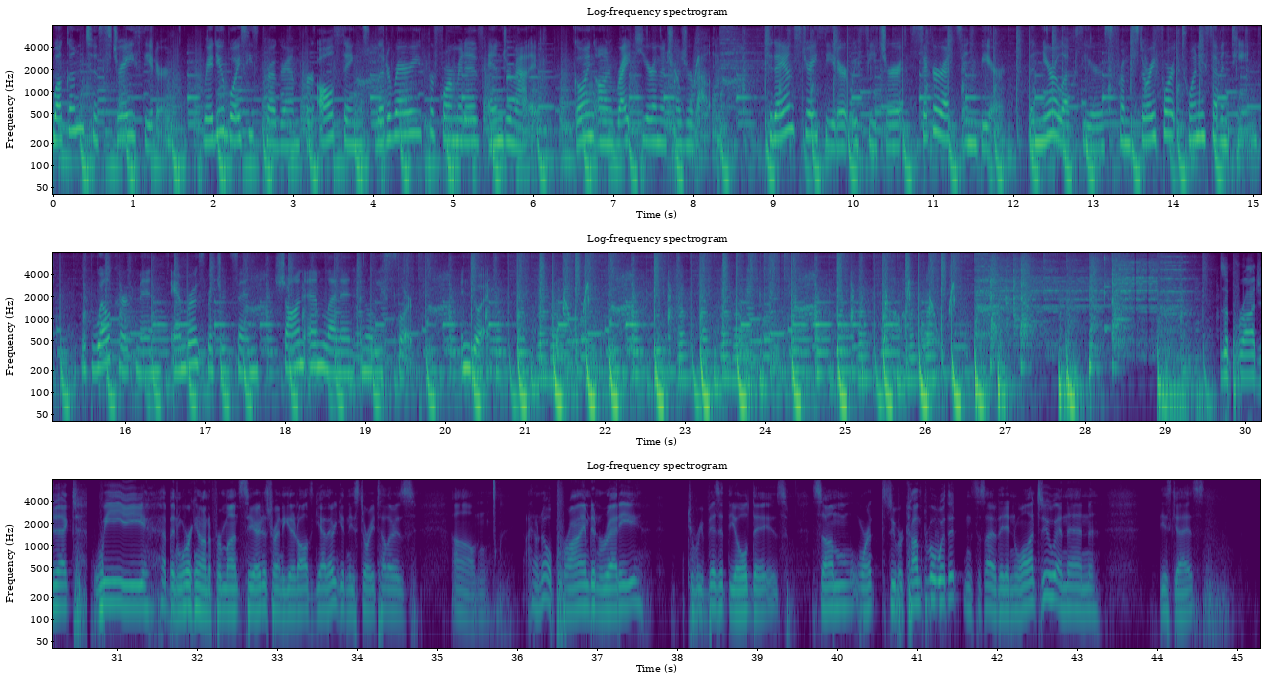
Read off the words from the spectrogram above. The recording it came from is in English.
Welcome to Stray Theater, Radio Boise's program for all things literary, performative, and dramatic, going on right here in the Treasure Valley. Today on Stray Theater, we feature Cigarettes and Beer, the Neurolux years from Storyfort 2017, with Will Kirkman, Ambrose Richardson, Sean M. Lennon, and Elise Thorpe. Enjoy. Is a project we have been working on it for months here, just trying to get it all together, getting these storytellers, um, I don't know, primed and ready to revisit the old days. Some weren't super comfortable with it and decided they didn't want to, and then these guys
